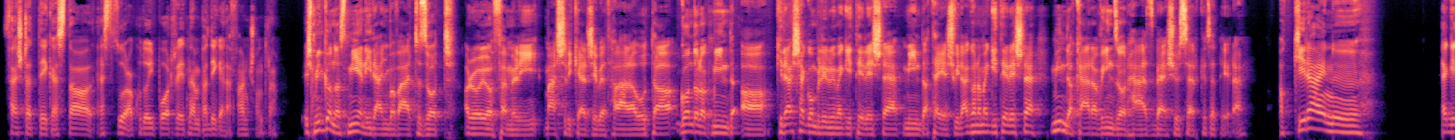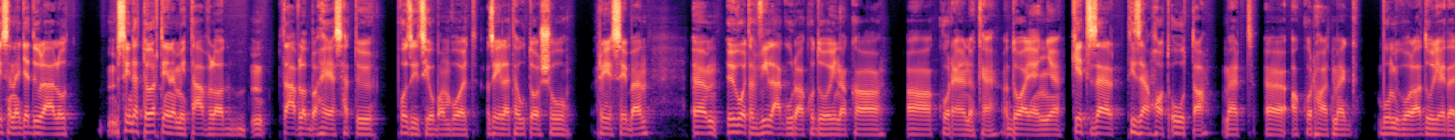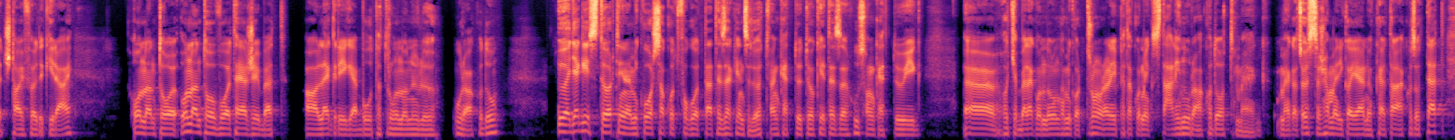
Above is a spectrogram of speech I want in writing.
festették ezt, a, ezt az uralkodói portrét, nem pedig elefántcsontra. És mit gondolsz, milyen irányba változott a Royal Family második Erzsébet halála óta? Gondolok mind a királyságon belüli megítélésre, mind a teljes világon a megítélésre, mind akár a Windsor ház belső szerkezetére. A királynő egészen egyedülálló, szinte történelmi távlat, távlatba helyezhető pozícióban volt az élete utolsó részében. Ő volt a világ a a korelnöke, a doyenje. 2016 óta, mert uh, akkor halt meg Bumiból Aduljedegy Stajföldi király, onnantól, onnantól volt Erzsébet a legrégebb óta trónon ülő uralkodó. Ő egy egész történelmi korszakot fogott, tehát 1952-től 2022-ig, uh, hogyha belegondolunk, amikor trónra lépett, akkor még Stalin uralkodott, meg, meg az összes amerikai elnökkel találkozott. Tehát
